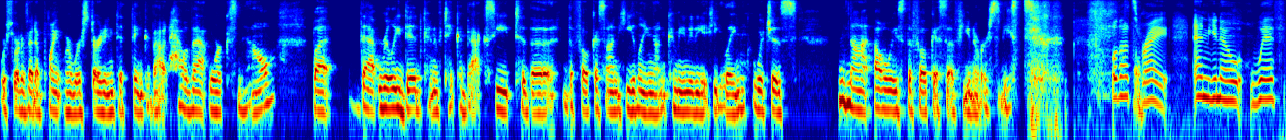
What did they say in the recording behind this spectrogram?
we're sort of at a point where we're starting to think about how that works now. But that really did kind of take a backseat to the the focus on healing, on community healing, which is not always the focus of universities. well, that's right. And, you know, with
